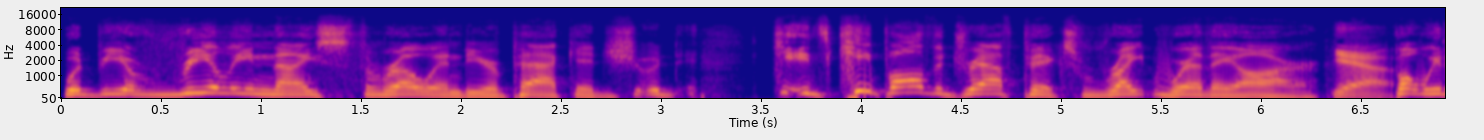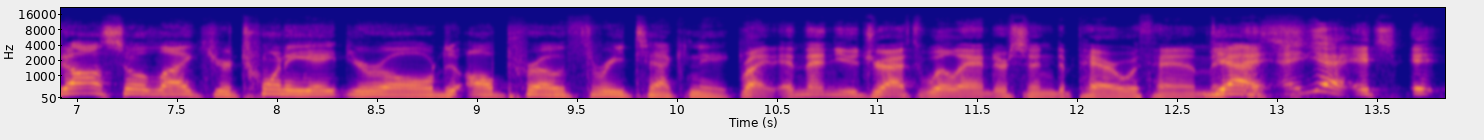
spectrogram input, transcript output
would be a really nice throw into your package. Keep all the draft picks right where they are. Yeah. But we'd also like your 28 year old All Pro three technique. Right, and then you draft Will Anderson to pair with him. And- Yes. and, and yeah, it's it,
